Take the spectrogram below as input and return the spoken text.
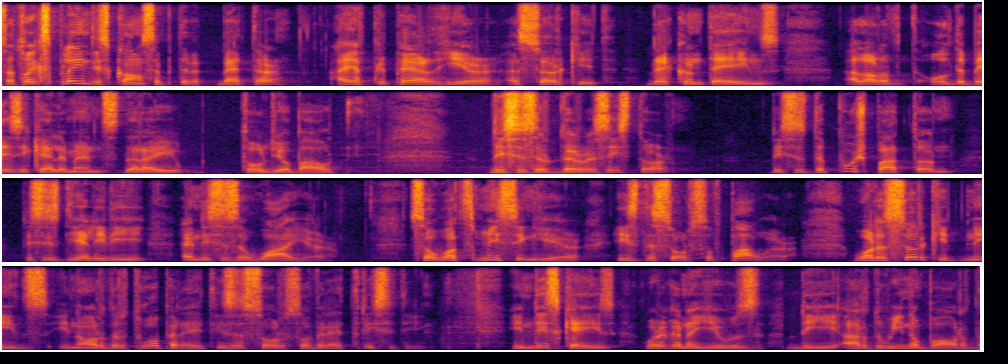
So to explain this concept better, I have prepared here a circuit that contains a lot of all the basic elements that I told you about. This is the resistor, this is the push button, this is the LED, and this is a wire. So what's missing here is the source of power. What a circuit needs in order to operate is a source of electricity. In this case, we're going to use the Arduino board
